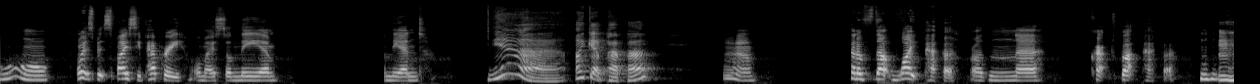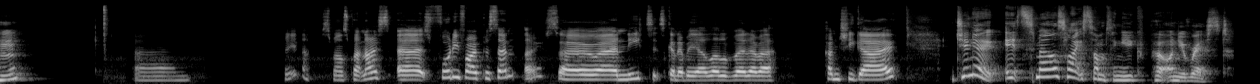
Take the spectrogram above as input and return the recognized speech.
Oh, oh, it's a bit spicy, peppery almost on the um on the end. Yeah, I get pepper. Yeah. Kind of that white pepper rather than uh, cracked black pepper. Mm-hmm. Um, Yeah, smells quite nice. Uh, it's forty five percent though, so uh, neat. It's going to be a little bit of a punchy guy. Do you know, it smells like something you could put on your wrist,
